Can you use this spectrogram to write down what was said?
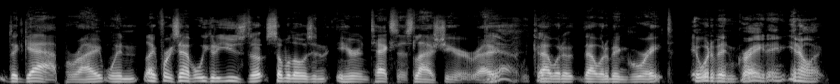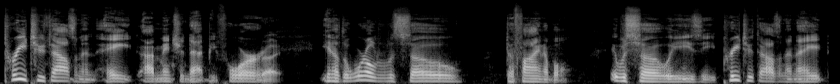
the gap, right? When, like for example, we could have used th- some of those in here in Texas last year, right? Yeah, we could. That would have that would have been great. it would have been great. And you know, pre 2008, I mentioned that before. Right. You know, the world was so definable. It was so easy. Pre 2008,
